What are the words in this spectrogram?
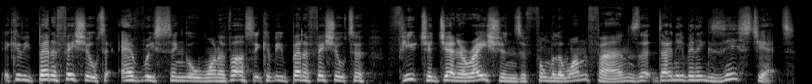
it could be beneficial to every single one of us. It could be beneficial to future generations of Formula One fans that don't even exist yet.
